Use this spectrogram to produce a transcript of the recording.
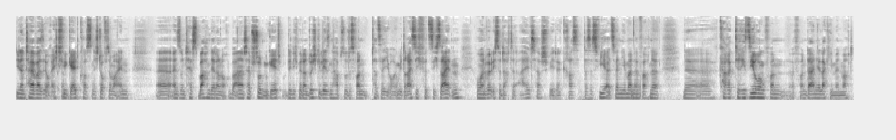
die dann teilweise auch echt viel Geld kosten. Ich durfte mal einen einen so einen Test machen, der dann auch über anderthalb Stunden geht, den ich mir dann durchgelesen habe. So, das waren tatsächlich auch irgendwie 30, 40 Seiten, wo man wirklich so dachte, alter Schwede, krass. Das ist wie, als wenn jemand ja. einfach eine, eine äh, Charakterisierung von, von Daniel Luckyman macht.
